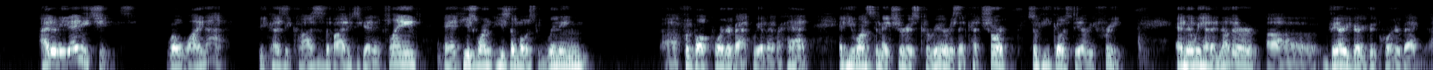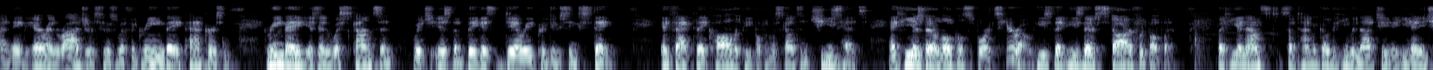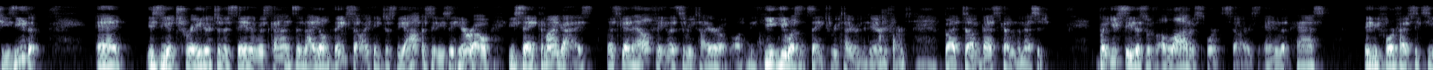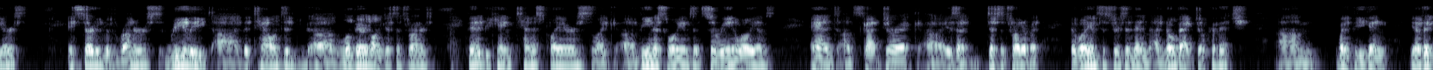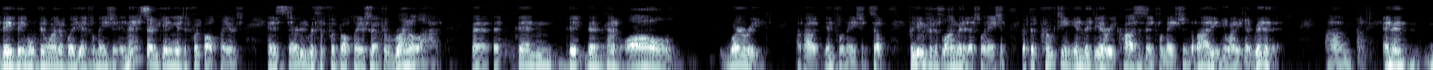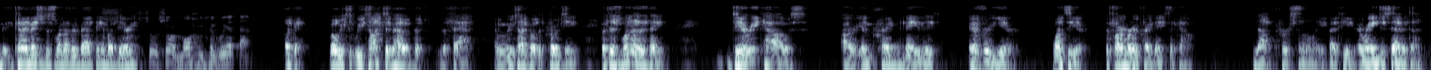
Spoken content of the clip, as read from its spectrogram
I don't eat any cheese. Well, why not? Because it causes the body to get inflamed, and he's one. He's the most winning uh, football quarterback we have ever had, and he wants to make sure his career isn't cut short, so he goes dairy free. And then we had another uh, very, very good quarterback uh, named Aaron Rodgers, who is with the Green Bay Packers. Green Bay is in Wisconsin, which is the biggest dairy producing state. In fact, they call the people from Wisconsin cheeseheads, and he is their local sports hero. He's the, he's their star football player. but he announced some time ago that he would not eat any cheese either. And is he a traitor to the state of Wisconsin? I don't think so. I think just the opposite. He's a hero. He's saying, "Come on, guys, let's get healthy. Let's retire." He he wasn't saying to retire the dairy farms, but um, that's kind of the message. But you see this with a lot of sports stars, and in the past maybe four, five, six years, it started with runners, really uh, the talented, uh, very long distance runners. Then it became tennis players like uh, Venus Williams and Serena Williams and um, Scott Jurek uh, is a distance runner, but the Williams sisters, and then uh, Novak Djokovic um, went vegan. You know, they, they, they, they want to avoid the inflammation. And then it started getting into football players. And it started with the football players who have to run a lot, but then they, they're kind of all worried about inflammation. So forgive me for this long-winded explanation, but the protein in the dairy causes inflammation in the body, and you want to get rid of it. Um, and then, can I mention just one other bad thing about dairy? Sure, sure. More. we have time. Okay. Well, we, t- we talked about the, the fat and we talked about the protein, but there's one other thing. Dairy cows are impregnated every year, once a year. The farmer impregnates the cow, not personally, but he arranges to have it done.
